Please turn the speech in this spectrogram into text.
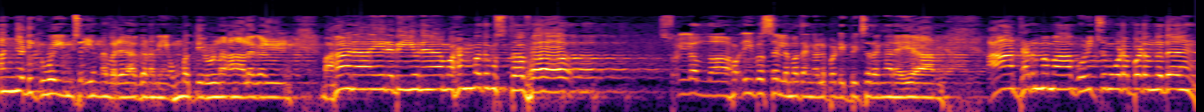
ആഞ്ഞടിക്കുകയും ചെയ്യുന്നവരാകണം ഈ ഉമ്മത്തിലുള്ള ആളുകൾ. മഹാനായ നബിയുന മുഹമ്മദ് മുസ്തഫ. വസല്ലമ തങ്ങൾ പഠിപ്പിച്ചത് അങ്ങനെയാണ്. ആ ധർമ്മമാ കുഴിച്ചു മൂടപ്പെടുന്നത്.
